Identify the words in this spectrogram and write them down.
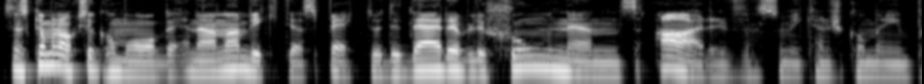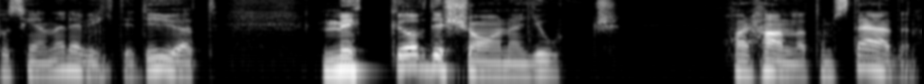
Sen ska man också komma ihåg en annan viktig aspekt och det där revolutionens arv som vi kanske kommer in på senare är viktigt, det är ju att mycket av det shahen har gjort har handlat om städerna.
